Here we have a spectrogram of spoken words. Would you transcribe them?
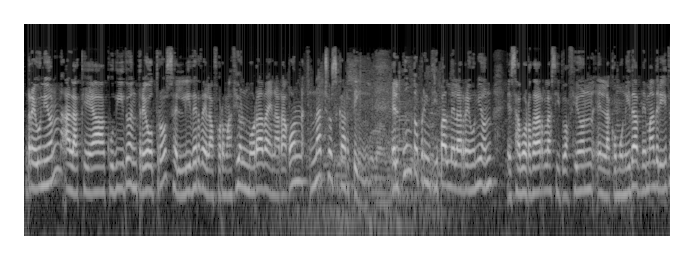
Reunión a la que ha acudido, entre otros, el líder de la formación morada en Aragón, Nacho Escartín. El punto principal de la reunión es abordar la situación en la Comunidad de Madrid,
